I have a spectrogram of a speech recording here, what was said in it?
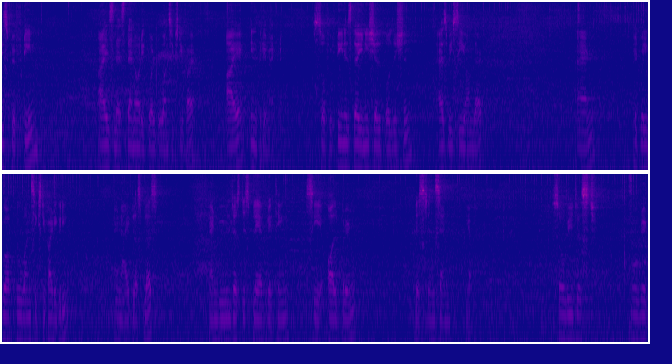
is 15 i is less than or equal to 165 i increment so 15 is the initial position as we see on that. And it will go up to 165 degree and i plus plus. And we will just display everything see all print distance and yeah. So we just moved it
